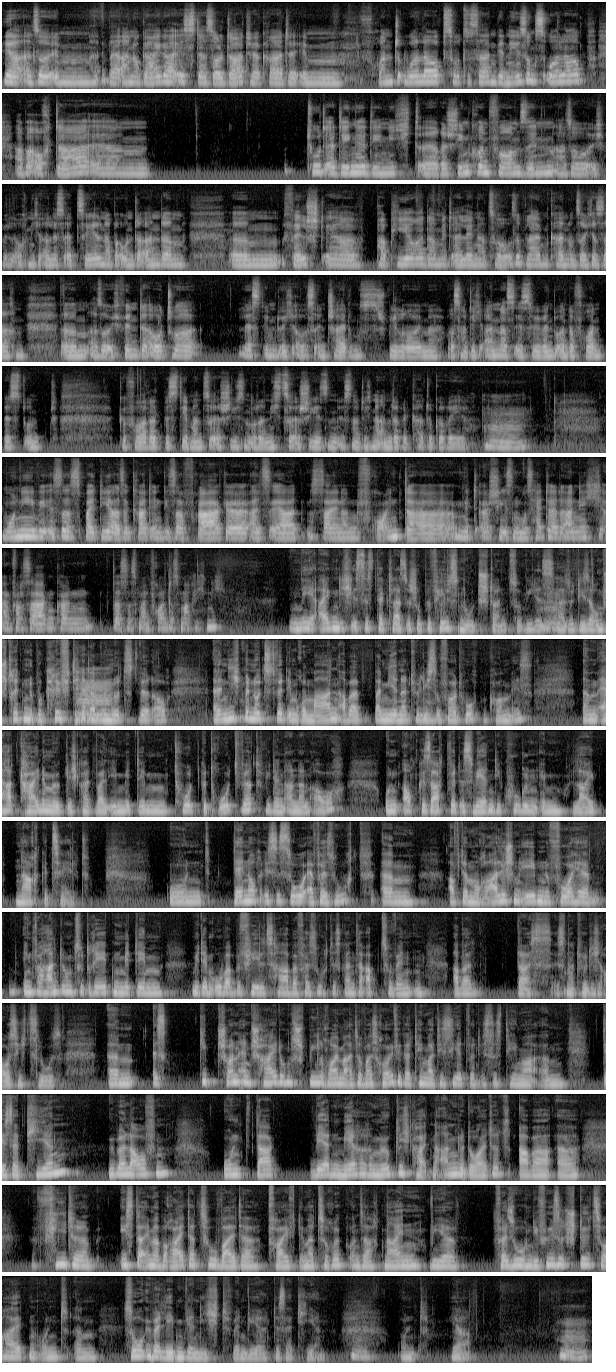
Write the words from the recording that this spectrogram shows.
Ja, also im, bei Arno Geiger ist der Soldat ja gerade im Fronturlaub, sozusagen Genesungsurlaub, aber auch da ähm, tut er Dinge, die nicht äh, regimekonform sind. Also ich will auch nicht alles erzählen, aber unter anderem ähm, fälscht er Papiere, damit er länger zu Hause bleiben kann und solche Sachen. Ähm, also ich finde, der Autor lässt ihm durchaus Entscheidungsspielräume, was natürlich anders ist, wie wenn du an der Front bist und gefordert bist, jemanden zu erschießen oder nicht zu erschießen, ist natürlich eine andere Kategorie. Hm. Moni, wie ist es bei dir? Also gerade in dieser Frage, als er seinen Freund da mit erschießen muss, hätte er da nicht einfach sagen können, das ist mein Freund, das mache ich nicht? Nee, eigentlich ist es der klassische Befehlsnotstand, so wie das, mhm. also dieser umstrittene Begriff, der mhm. da benutzt wird, auch nicht benutzt wird im Roman, aber bei mir natürlich mhm. sofort hochgekommen ist. Ähm, er hat keine Möglichkeit, weil ihm mit dem Tod gedroht wird, wie den anderen auch. Und auch gesagt wird, es werden die Kugeln im Leib nachgezählt. Und dennoch ist es so, er versucht ähm, auf der moralischen Ebene vorher in Verhandlung zu treten mit dem, mit dem Oberbefehlshaber, versucht das Ganze abzuwenden. Aber das ist natürlich aussichtslos. Ähm, es gibt schon Entscheidungsspielräume. Also was häufiger thematisiert wird, ist das Thema ähm, Desertieren, Überlaufen. Und da werden mehrere Möglichkeiten angedeutet, aber äh, Fiete ist da immer bereit dazu. Walter pfeift immer zurück und sagt, nein, wir versuchen die Füße stillzuhalten und ähm, so überleben wir nicht, wenn wir desertieren. Hm. Und ja. Hm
